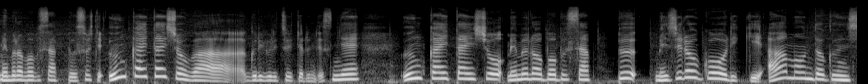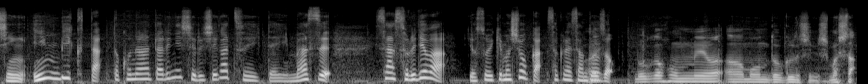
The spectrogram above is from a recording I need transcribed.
メムロボブサップそして雲海大賞がぐりぐりついてるんですね。雲海大賞メムロボブサップ目白剛力アーモンド軍神インビクタとこの辺りに印がついています。さあそれでは予想いきましょうか。桜井さんどうぞ、はい、僕が本命はアーモンド軍神にしました。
